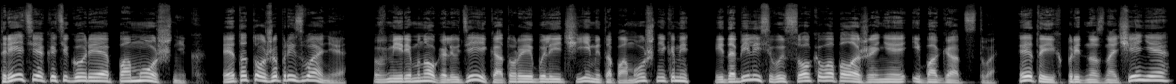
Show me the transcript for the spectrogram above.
Третья категория – помощник. Это тоже призвание. В мире много людей, которые были чьими-то помощниками и добились высокого положения и богатства. Это их предназначение,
